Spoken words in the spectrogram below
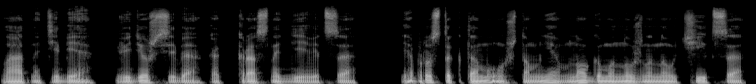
Ладно тебе, ведешь себя, как красная девица. Я просто к тому, что мне многому нужно научиться,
